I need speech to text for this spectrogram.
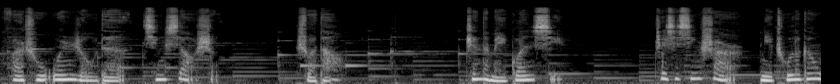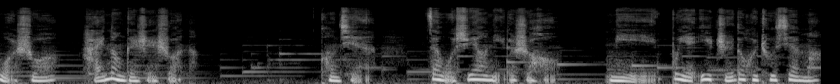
发出温柔的轻笑声，说道：“真的没关系，这些心事儿你除了跟我说，还能跟谁说呢？况且……”在我需要你的时候，你不也一直都会出现吗？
